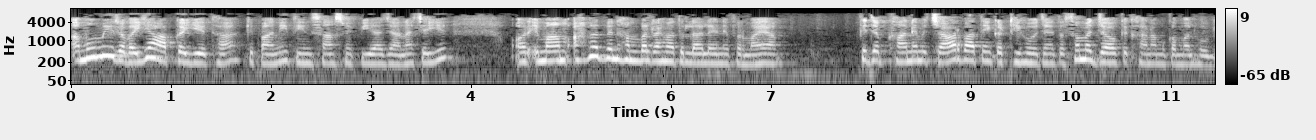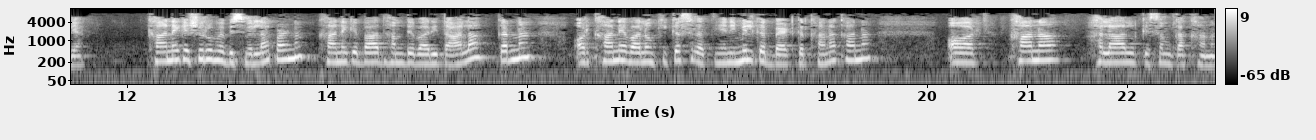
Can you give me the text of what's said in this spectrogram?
عمومی رویہ آپ کا یہ تھا کہ پانی تین سانس میں پیا جانا چاہیے۔ اور امام احمد بن حنبل رحمت اللہ علیہ نے فرمایا کہ جب کھانے میں چار باتیں اکٹھی ہو جائیں تو سمجھ جاؤ کہ کھانا مکمل ہو گیا۔ کھانے کے شروع میں بسم اللہ پڑھنا، کھانے کے بعد ہم باری تعالی کرنا اور کھانے والوں کی کثرت یعنی مل کر بیٹھ کر کھانا کھانا اور کھانا حلال قسم کا کھانا۔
